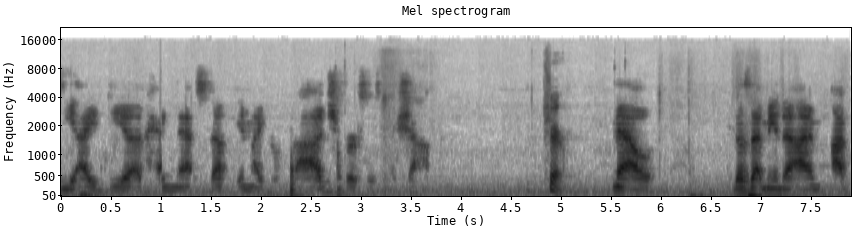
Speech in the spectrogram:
the idea of having that stuff in my garage versus my shop. Sure. Now, does that mean that I'm I'm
